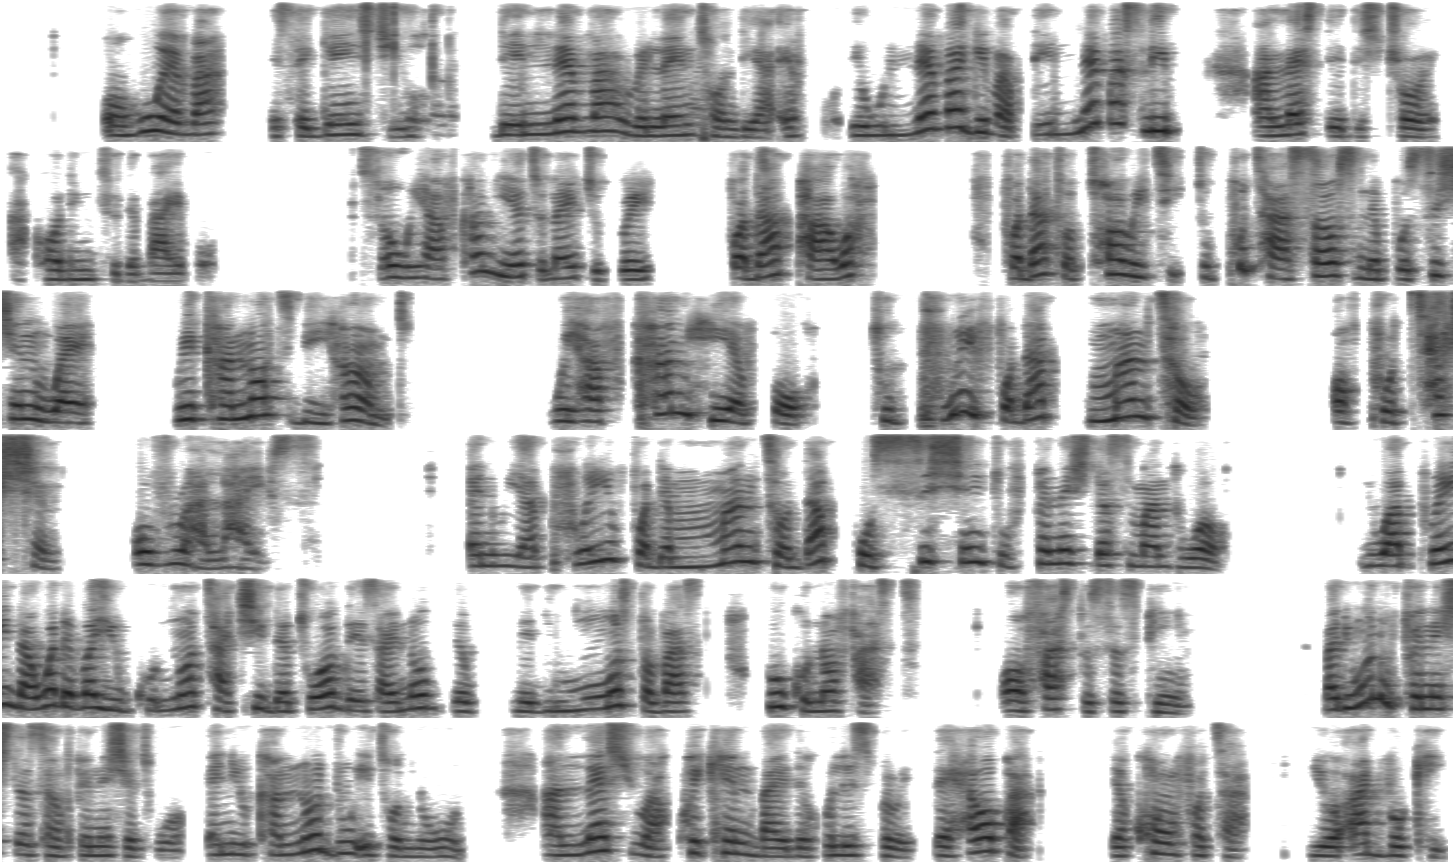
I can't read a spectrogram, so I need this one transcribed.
or whoever is against you, they never relent on their effort. They will never give up. They never sleep unless they destroy, according to the Bible. So we have come here tonight to pray for that power, for that authority, to put ourselves in a position where we cannot be harmed. We have come here for to pray for that mantle of protection over our lives. And we are praying for the mantle, that position to finish this month well. You are praying that whatever you could not achieve, the 12 days, I know there may be most of us who could not fast or fast to 6 p.m. But you want to finish this and finish it well. And you cannot do it on your own unless you are quickened by the Holy Spirit, the helper, the comforter, your advocate.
